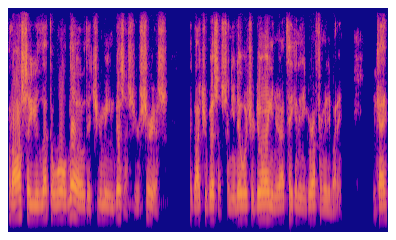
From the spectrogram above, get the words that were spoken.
but also you let the world know that you mean business. You're serious about your business and you know what you're doing and you're not taking any gruff from anybody. Okay.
